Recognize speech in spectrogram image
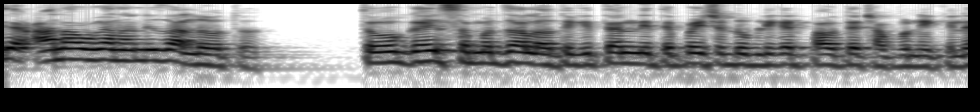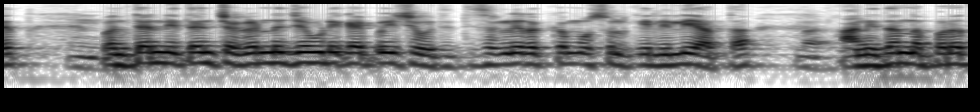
ते अनावगानाने झालं होतं. तो गैरसमज झाला होता की त्यांनी ते पैसे डुप्लिकेट पावत्या छापून केलेत. पण त्यांनी त्यांच्याकडनं जेवढे काही पैसे होते ती सगळी रक्कम वसूल केलेली आता. आणि त्यांना परत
